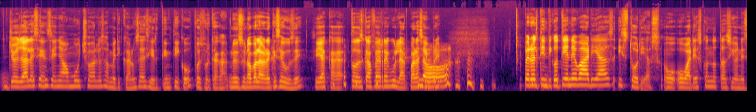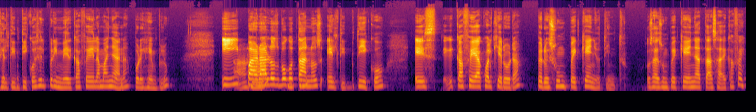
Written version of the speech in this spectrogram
yo ya les he enseñado mucho a los americanos a decir tintico, pues porque acá no es una palabra que se use, sí, acá todo es café regular para siempre. Pero el tintico tiene varias historias o, varias connotaciones. El tintico es el primer café de la mañana, por ejemplo. Y para los bogotanos, el tintico es café a cualquier hora, pero es un pequeño tinto. O sea, es una pequeña taza de café,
